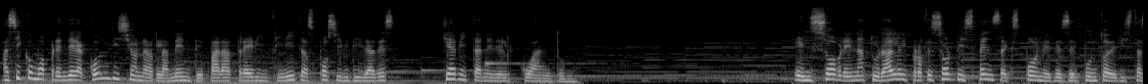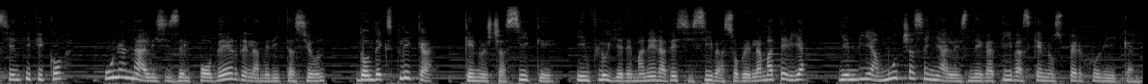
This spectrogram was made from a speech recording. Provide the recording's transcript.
así como aprender a condicionar la mente para atraer infinitas posibilidades que habitan en el quantum. En Sobrenatural, el profesor Dispensa expone desde el punto de vista científico un análisis del poder de la meditación, donde explica que nuestra psique influye de manera decisiva sobre la materia y envía muchas señales negativas que nos perjudican.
